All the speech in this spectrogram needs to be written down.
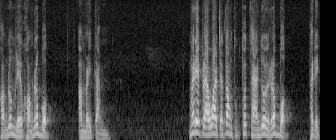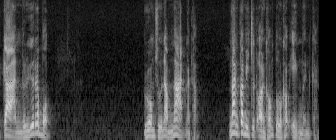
ความล้มเหลวของระบบอเมริกัน ไม่ได้แปลว่าจะต้องถูกทดแทนด้วยระบบเผด็จการหรือระบบ รวมศูนย์อำนาจนะครับ นั่นก็มีจุดอ่อนของตัวเขาเองเหมือนกัน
